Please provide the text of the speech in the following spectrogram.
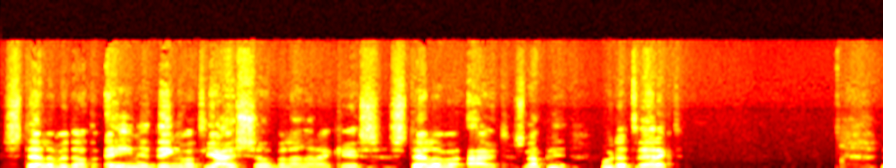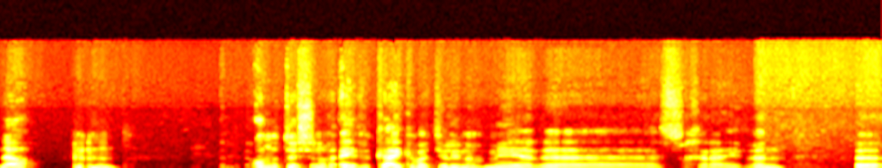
stellen we dat ene ding wat juist zo belangrijk is, stellen we uit. Snap je hoe dat werkt? Nou, ondertussen nog even kijken wat jullie nog meer uh, schrijven. Uh,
